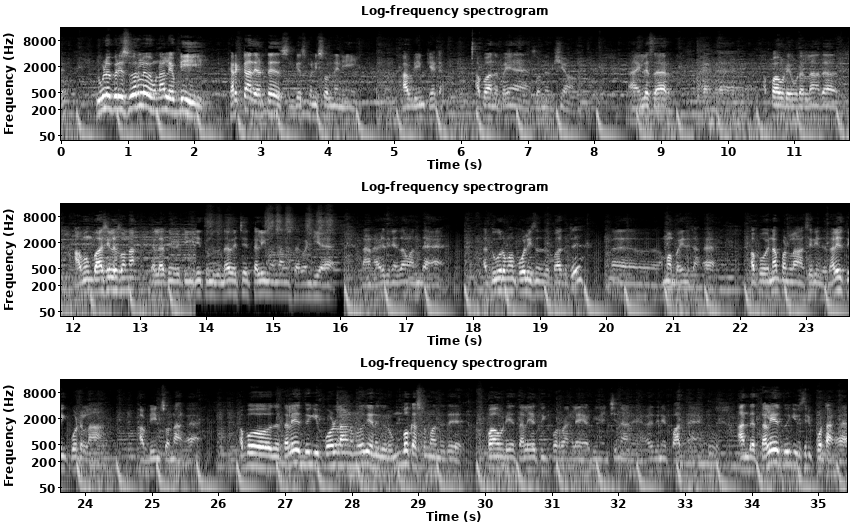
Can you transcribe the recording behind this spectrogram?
இவ்வளோ பெரிய சுவரில் உன்னால் எப்படி கரெக்டாக அந்த இடத்த கெஸ் பண்ணி சொன்ன நீ அப்படின்னு கேட்டேன். அப்போ அந்த பையன் சொன்ன விஷயம் இல்லை சார் எங்கள் அப்பாவுடைய உடல்லாம் அதான். அவன் பாஷையில் சொன்னான். எல்லாத்தையும் வெட்டி கிட்டி துண்டு துண்டாக வச்சு தள்ளின்னு வந்தாங்க சார் வண்டியை. நான் அழுதுனே தான் வந்தேன். தூரமாக போலீஸ் வந்து பார்த்துட்டு அம்மா பயந்துட்டாங்க. அப்போது என்ன பண்ணலாம்? சரி இந்த தலையை தூக்கி போட்டுடலாம் அப்படின்னு சொன்னாங்க. அப்போது இந்த தலையை தூக்கி போடலான்னும் போது எனக்கு ரொம்ப கஷ்டமாக இருந்தது. அப்பாவுடைய தலையை தூக்கி போடுறாங்களே அப்படின்னு நினச்சி நான் அழுதுனே பார்த்தேன். அந்த தலையை தூக்கி விசிறி போட்டாங்க.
